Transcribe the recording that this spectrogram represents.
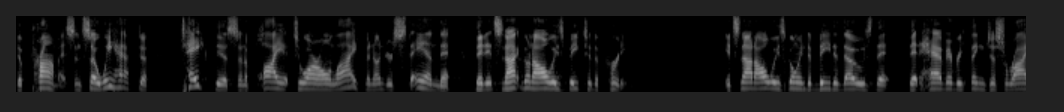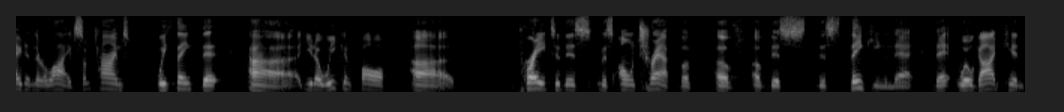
the promise. And so we have to take this and apply it to our own life and understand that, that it's not going to always be to the pretty. It's not always going to be to those that, that have everything just right in their life. Sometimes we think that, uh, you know, we can fall uh, prey to this, this own trap of, of, of this, this thinking that, that, well, God can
